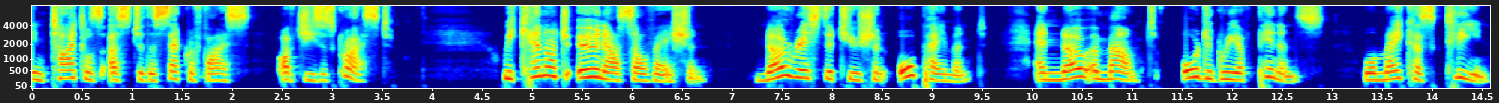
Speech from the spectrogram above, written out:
entitles us to the sacrifice of Jesus Christ. We cannot earn our salvation. No restitution or payment and no amount or degree of penance will make us clean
